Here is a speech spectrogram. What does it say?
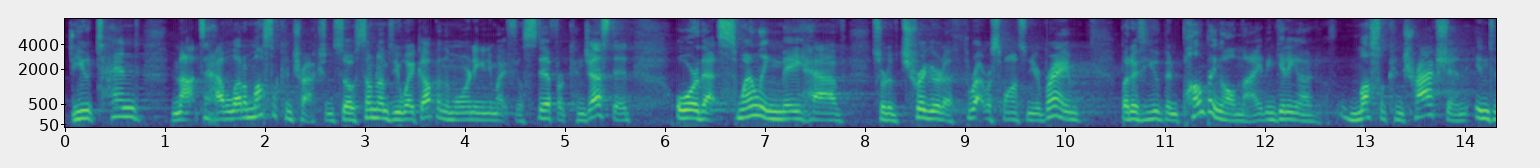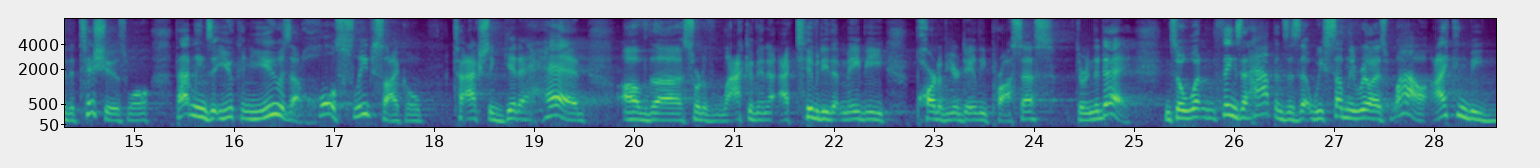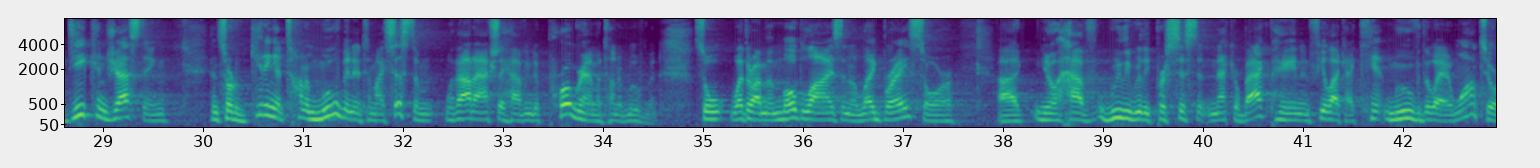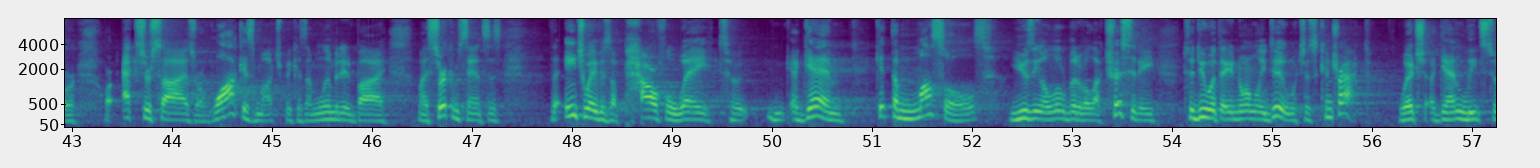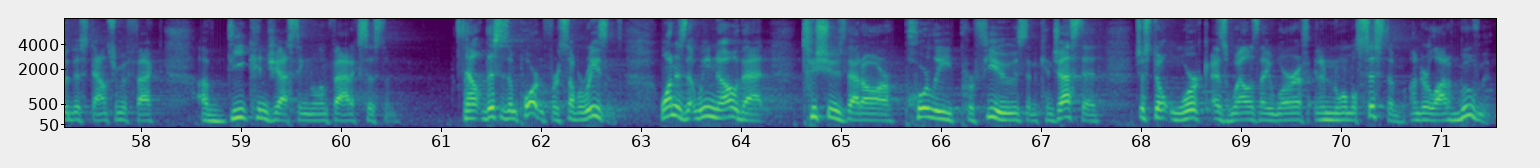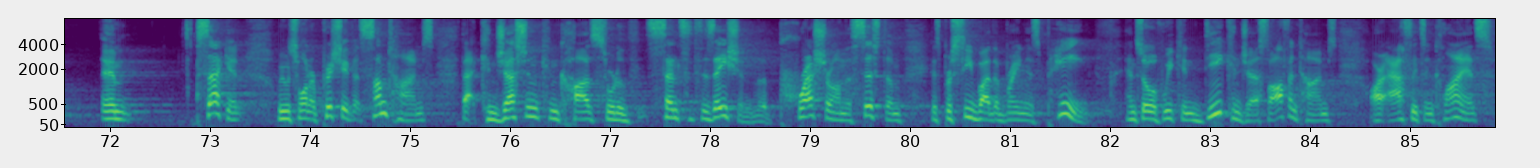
you tend not to have a lot of muscle contraction. So sometimes you wake up in the morning and you might feel stiff or congested, or that swelling may have sort of triggered a threat response in your brain. But if you've been pumping all night and getting a muscle contraction into the tissues, well, that means that you can use that whole sleep cycle to actually get ahead of the sort of lack of activity that may be part of your daily process during the day. And so one of the things that happens is that we suddenly realize, wow, I can be decongesting and sort of getting a ton of movement into my system without actually having to program a ton of movement. So whether I'm immobilized in a leg brace or uh, you know, have really, really persistent neck or back pain and feel like I can't move the way I want to or, or exercise or walk as much because I'm limited by my circumstances, the H wave is a powerful way to, again, get the muscles using a little bit of electricity to do what they normally do, which is contract, which again leads to this downstream effect of decongesting the lymphatic system. Now, this is important for several reasons. One is that we know that tissues that are poorly perfused and congested just don't work as well as they were in a normal system under a lot of movement. And Second, we just want to appreciate that sometimes that congestion can cause sort of sensitization. The pressure on the system is perceived by the brain as pain. And so, if we can decongest, oftentimes our athletes and clients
